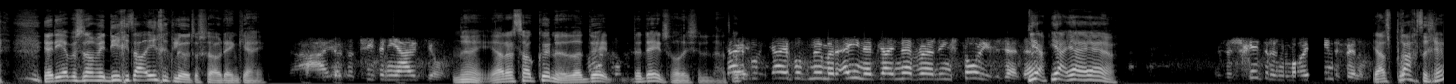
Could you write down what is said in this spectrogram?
ja, die hebben ze dan weer digitaal ingekleurd of zo, denk jij? ja, joh, dat ziet er niet uit, joh. Nee, ja, dat zou kunnen. Dat, deed dat deden ze wel eens inderdaad. Jij hebt, jij hebt op nummer 1 heb jij Neverending Story gezet, hè? Ja, ja, ja, ja. Ja, Dat is een schitterende mooie kinderfilm. ja dat is prachtig, hè?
